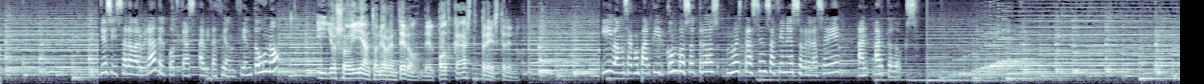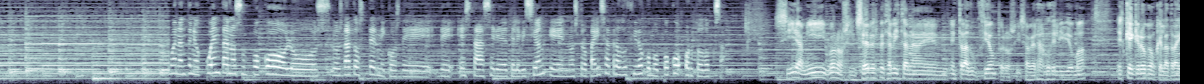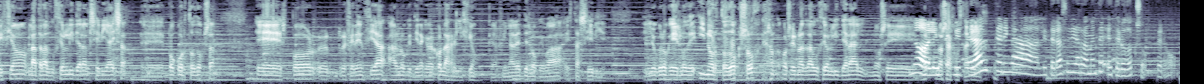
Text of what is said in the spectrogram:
Yo soy Sara Barberá del podcast Habitación 101 Y yo soy Antonio Rentero del podcast Preestreno. y vamos a compartir con vosotros nuestras sensaciones sobre la serie Unorthodox. Bueno, Antonio, cuéntanos un poco los, los datos técnicos de, de esta serie de televisión que en nuestro país se ha traducido como poco ortodoxa. Sí, a mí, bueno, sin ser especialista en, en traducción, pero sí saber algo del idioma, es que creo que aunque la, tradición, la traducción literal sería esa, eh, poco ortodoxa, eh, es por referencia a lo que tiene que ver con la religión, que al final es de lo que va esta serie. Yo creo que lo de inortodoxo, que a lo mejor sería una traducción literal, no sé, No, no, se literal, sería, literal sería realmente heterodoxo, pero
